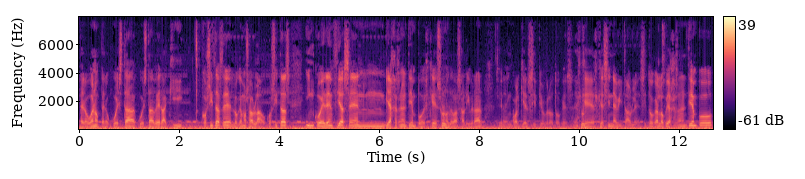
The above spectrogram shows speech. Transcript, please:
pero bueno, pero cuesta, cuesta ver aquí cositas de lo que hemos hablado, cositas incoherencias en viajes en el tiempo, es que eso no te vas a librar en cualquier sitio que lo toques. Es que, es que es inevitable. Si tocas los viajes en el tiempo,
